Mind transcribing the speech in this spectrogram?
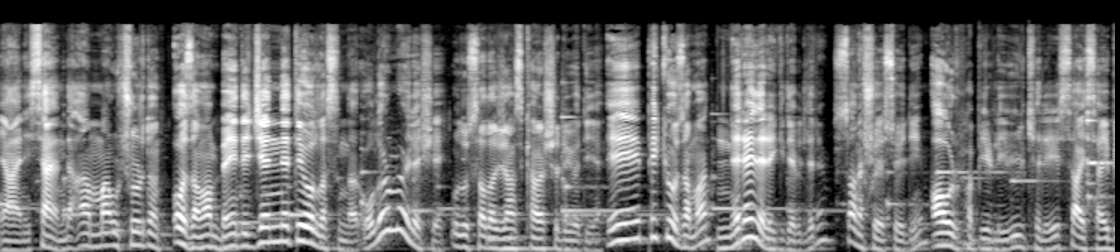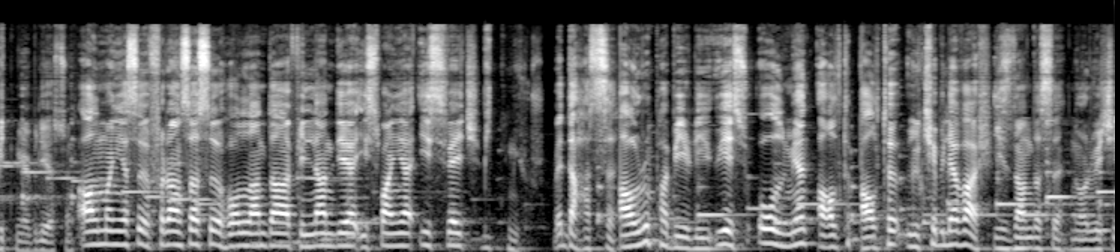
Yani sen de amma uçurdun. O zaman beni de cennete yollasınlar. Olur mu öyle şey? Ulusal ajans karşılıyor diye. E peki o zaman nerelere gidebilirim? Sana şöyle söyleyeyim. Avrupa Birliği ülkeleri say say bitmiyor biliyorsun. Almanya'sı, Fransa'sı, Hollanda, Finlandiya, İspanya, İsveç bitmiyor ve dahası. Avrupa Birliği üyesi olmayan 6 6 ülke bile var. İzlanda'sı, Norveç'i,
